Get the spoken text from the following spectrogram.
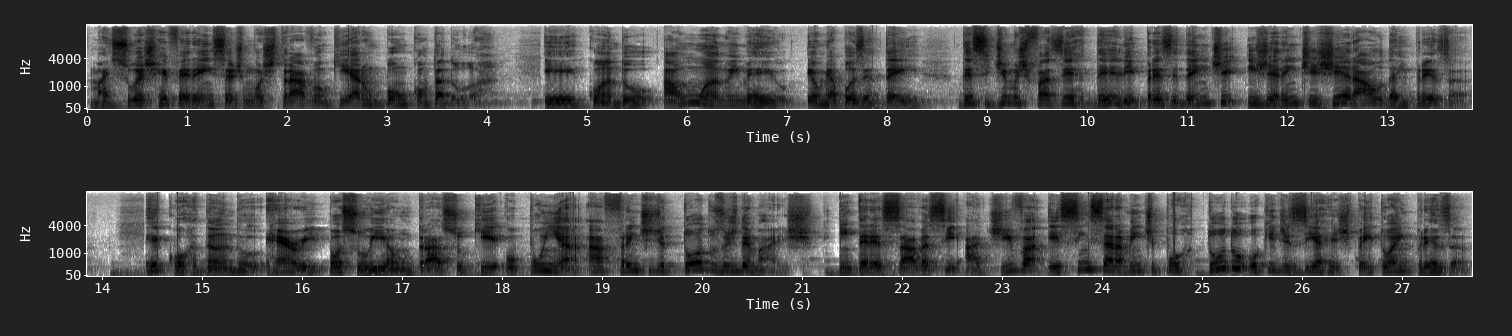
mas suas referências mostravam que era um bom contador. E quando, há um ano e meio, eu me aposentei, decidimos fazer dele presidente e gerente geral da empresa. Recordando, Harry possuía um traço que o punha à frente de todos os demais. Interessava-se ativa e sinceramente por tudo o que dizia respeito à empresa,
